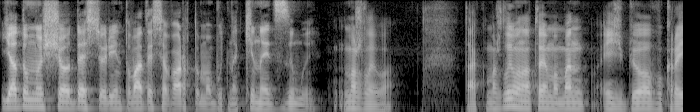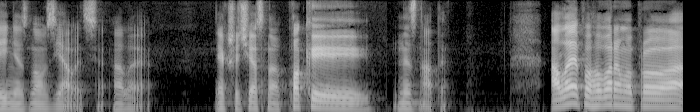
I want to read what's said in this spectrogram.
Я думаю, що десь орієнтуватися варто, мабуть, на кінець зими. Можливо. Так, можливо, на той момент HBO в Україні знов з'явиться, але, якщо чесно, поки не знати. Але поговоримо про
